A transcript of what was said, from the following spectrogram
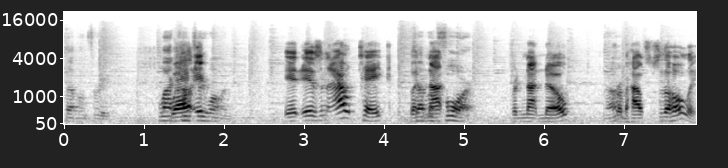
Zeppelin three. Black Well, Country it- Woman, It is an outtake, but not four. for not no, No? from Houses of the Holy.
